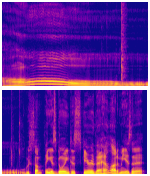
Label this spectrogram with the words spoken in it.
Oh, something is going to scare the hell out of me, isn't it?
